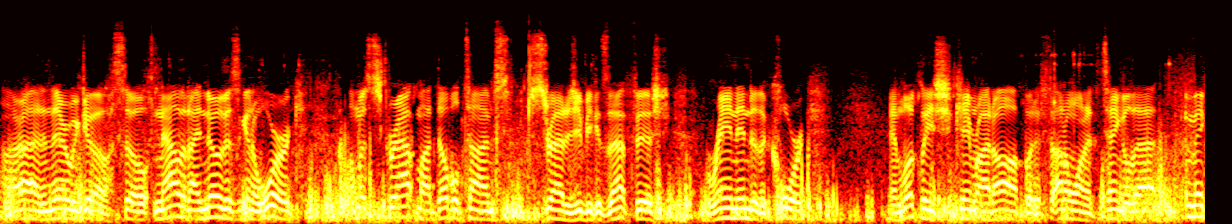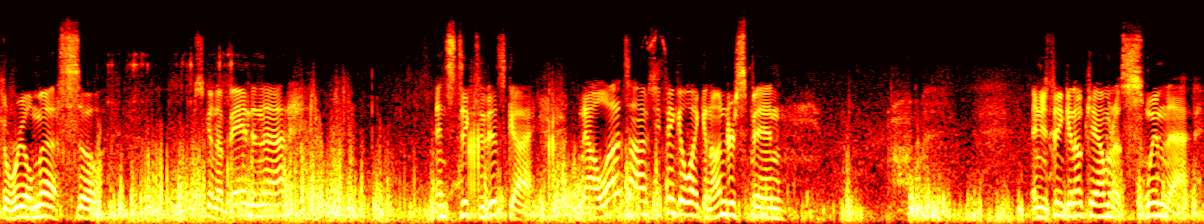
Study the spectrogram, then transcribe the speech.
All right, and there we go. So now that I know this is gonna work, I'm gonna scrap my double times strategy because that fish ran into the cork and luckily she came right off, but if I don't want to tangle that and make a real mess, so I'm just gonna abandon that and stick to this guy. Now, a lot of times you think of like an underspin and you're thinking, okay, I'm gonna swim that.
